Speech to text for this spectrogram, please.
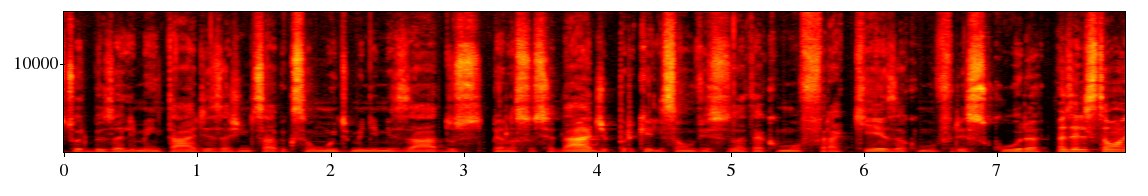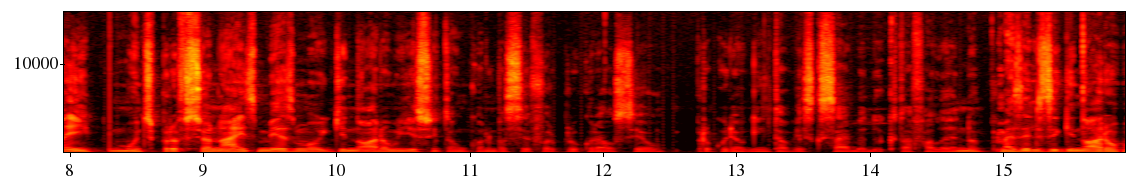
distúrbios alimentares, a gente sabe que são muito minimizados pela sociedade, porque eles são vistos até como fraqueza, como frescura, mas eles estão aí. Muitos profissionais mesmo ignoram isso, então quando você for procurar o seu, procure alguém talvez que saiba do que está falando, mas eles ignoram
